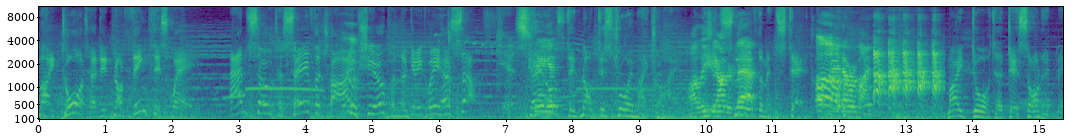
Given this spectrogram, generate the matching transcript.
My daughter did not think this way, and so to save the tribe, hmm. she opened the gateway herself. Kids. Dang. Scales did not destroy my tribe. Well, at least he he honored enslaved that. them instead. Okay, oh. never mind. My daughter dishonored me.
